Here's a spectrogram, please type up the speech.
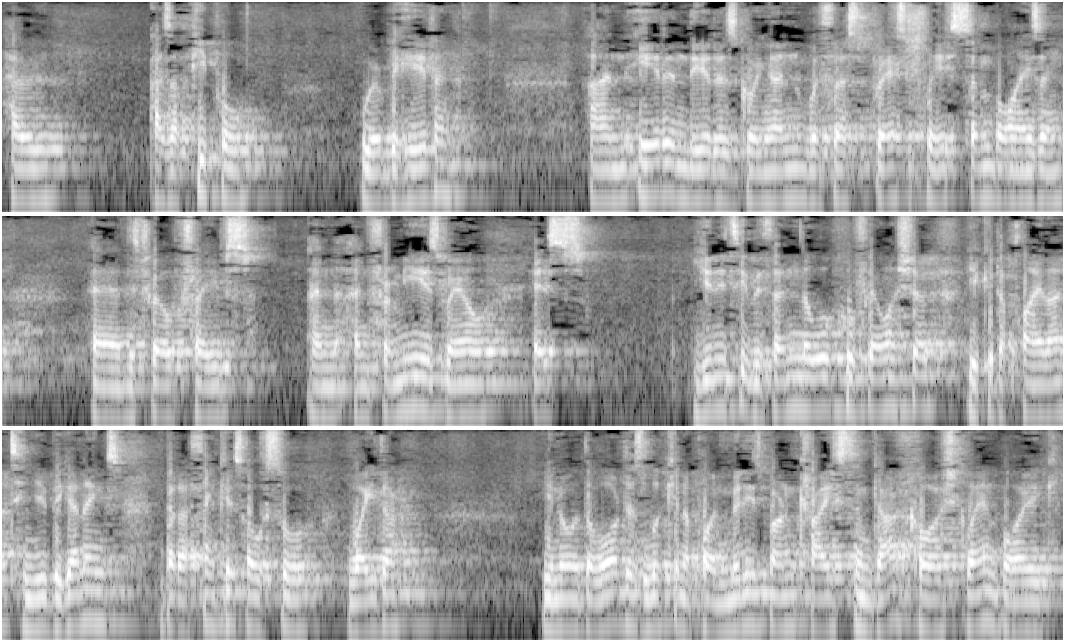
how, as a people, we're behaving. And Aaron there is going in with this breastplate symbolising uh, the 12 tribes. And, and for me as well, it's unity within the local fellowship. You could apply that to new beginnings, but I think it's also wider. You know, the Lord is looking upon Moodiesburn, Chryston, Gartcosh, Glenboig,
